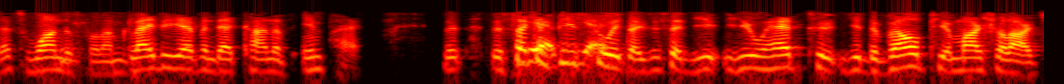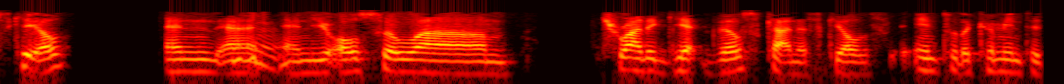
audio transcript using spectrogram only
That's wonderful. I'm glad you're having that kind of impact. The, the second Yes, piece yes. to it, as you said, you, you had to you develop your martial arts skill, and uh, Mhm. and you also um, try to get those kind of skills into the community.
